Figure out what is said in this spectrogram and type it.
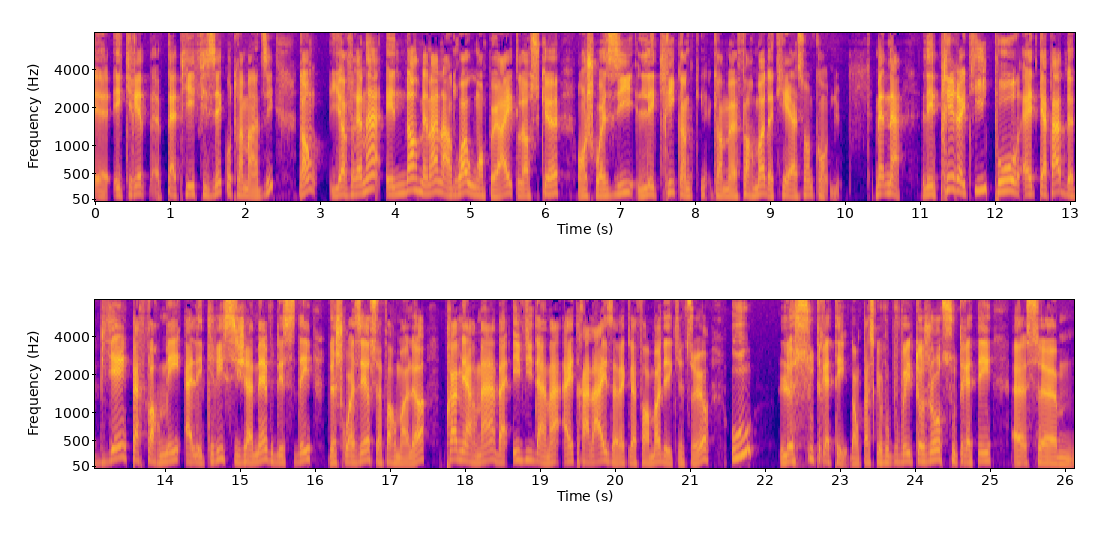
euh, écrites, papier, physique, autrement dit. Donc, il y a vraiment énormément d'endroits où on peut être lorsque on choisit l'écrit comme, comme format de création de contenu. Maintenant, les prérequis pour être capable de bien performer à l'écrit si jamais vous décidez de choisir ce format-là. Premièrement, ben, évidemment, être à l'aise avec le format d'écriture ou le sous-traiter. Donc, parce que vous pouvez toujours sous-traiter euh, ce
